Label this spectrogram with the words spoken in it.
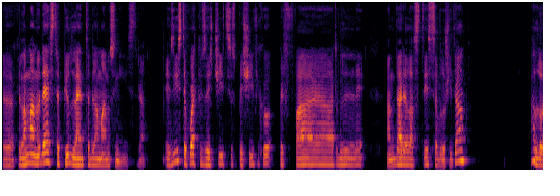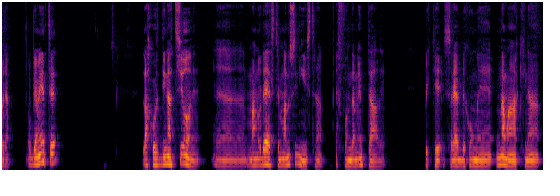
eh, che la mano destra è più lenta della mano sinistra. Esiste qualche esercizio specifico per farle andare alla stessa velocità? Allora, ovviamente la coordinazione eh, mano destra e mano sinistra è fondamentale perché sarebbe come una macchina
